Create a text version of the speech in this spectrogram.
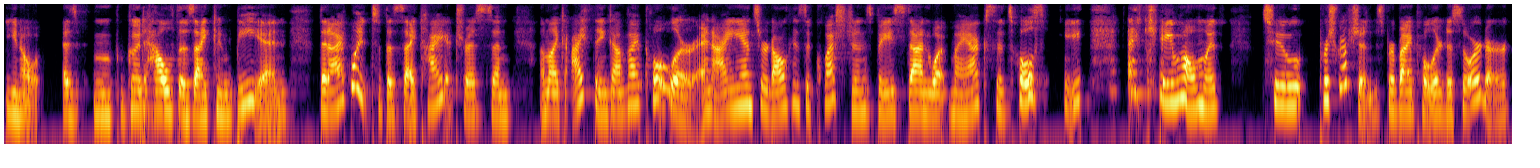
you know, as good health as I can be in, that I went to the psychiatrist and I'm like, I think I'm bipolar. And I answered all his questions based on what my ex had told me and came home with two prescriptions for bipolar disorder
